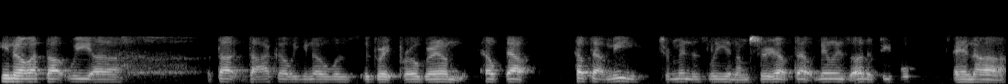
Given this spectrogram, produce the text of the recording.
You know, I thought we, uh, I thought DACA, you know, was a great program, helped out, helped out me tremendously, and I'm sure it helped out millions of other people. And uh,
